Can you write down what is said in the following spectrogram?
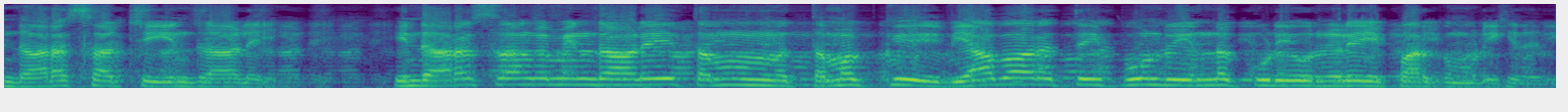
இந்த அரசாட்சி என்றாலே இந்த அரசாங்கம் என்றாலே தம் தமக்கு வியாபாரத்தை போன்று எண்ணக்கூடிய ஒரு நிலையை பார்க்க முடிகிறது.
